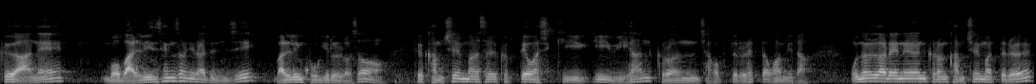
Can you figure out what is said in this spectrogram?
그 안에 뭐 말린 생선이라든지 말린 고기를 넣어서 그 감칠맛을 극대화시키기 위한 그런 작업들을 했다고 합니다. 오늘날에는 그런 감칠맛들을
